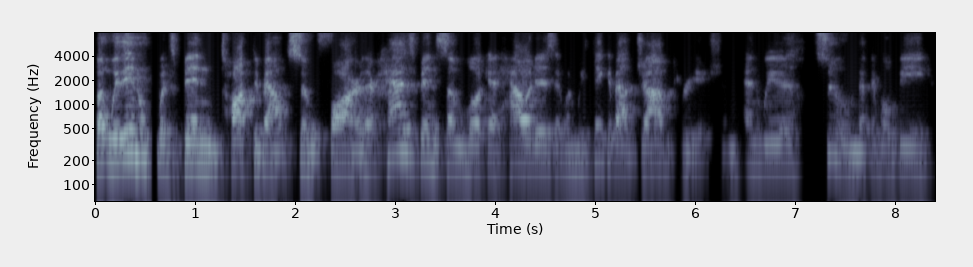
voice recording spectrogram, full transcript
But within what's been talked about so far, there has been some look at how it is that when we think about job creation, and we assume that there will be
